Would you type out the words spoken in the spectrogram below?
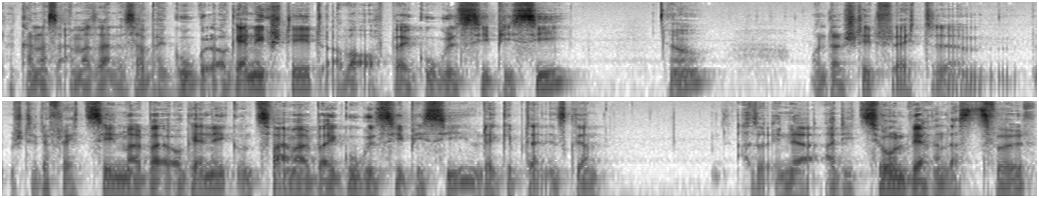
dann kann das einmal sein, dass er bei Google Organic steht, aber auch bei Google CPC. Ja? Und dann steht, vielleicht, äh, steht er vielleicht zehnmal bei Organic und zweimal bei Google CPC und er gibt dann insgesamt also in der Addition wären das 12,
